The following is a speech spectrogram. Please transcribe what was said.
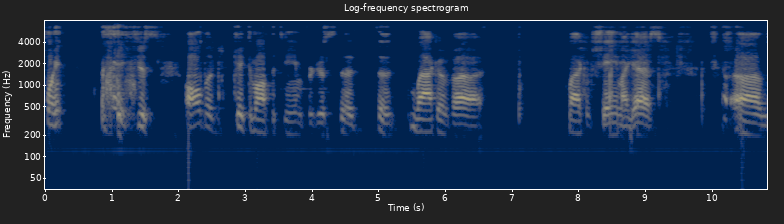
point. they just all but kicked him off the team for just the the lack of uh, lack of shame, I guess. Um,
